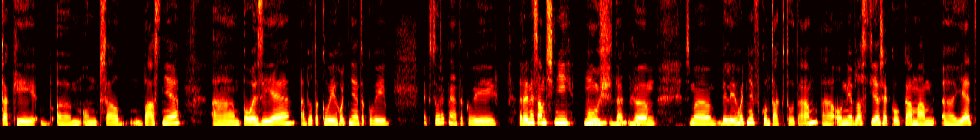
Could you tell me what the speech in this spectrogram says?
taky um, on psal básně a poezie a byl takový hodně takový, jak to řekne, takový renesanční muž, mm-hmm. tak um, jsme byli hodně v kontaktu tam a on mě vlastně řekl, kam mám uh, jet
